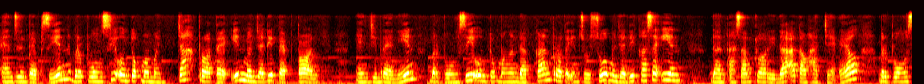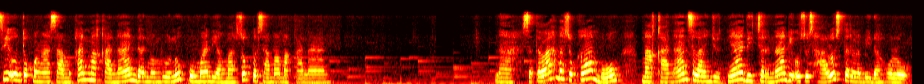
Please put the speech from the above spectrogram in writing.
Enzim pepsin berfungsi untuk memecah protein menjadi pepton Enzim renin berfungsi untuk mengendapkan protein susu menjadi kasein dan asam klorida atau HCl berfungsi untuk mengasamkan makanan dan membunuh kuman yang masuk bersama makanan. Nah, setelah masuk ke lambung, makanan selanjutnya dicerna di usus halus terlebih dahulu.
